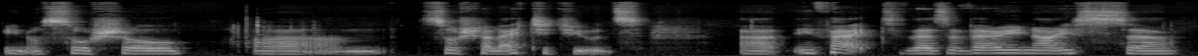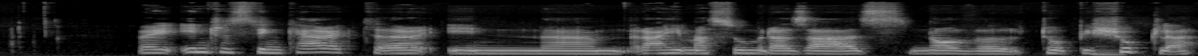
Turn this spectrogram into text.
you know, social um, social attitudes. Uh, in fact, there's a very nice uh, very interesting character in um, Rahi Masoom Raza's novel Topi hmm. Shukla.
